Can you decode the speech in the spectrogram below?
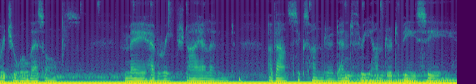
ritual vessels may have reached Ireland about 600 and 300 BC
